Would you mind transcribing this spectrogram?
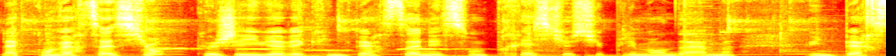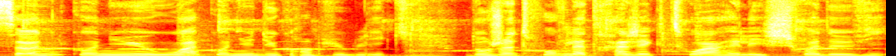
La conversation, que j'ai eue avec une personne et son précieux supplément d'âme. Une personne, connue ou inconnue du grand public, dont je trouve la trajectoire et les choix de vie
